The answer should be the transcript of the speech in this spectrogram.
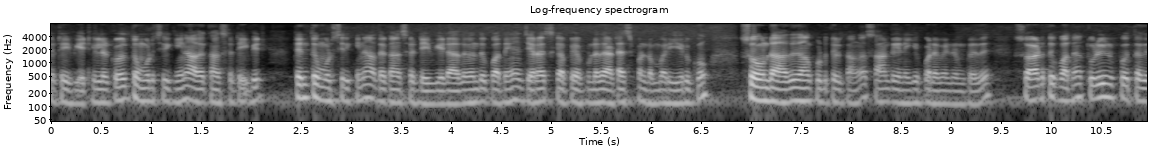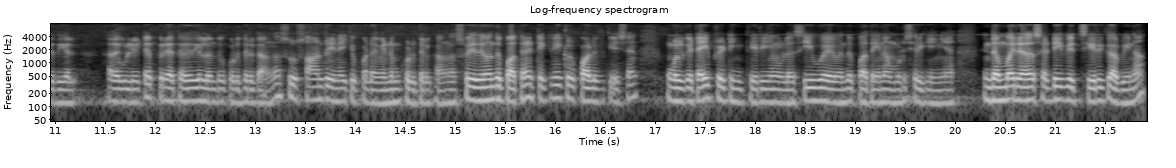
சர்டிஃபிகேட் இல்லை டுவெல்த்து முடிச்சிருக்கீங்கன்னா அதுக்கான சர்டிஃபிகேட் டென்த்து முடிச்சிருக்கீங்கன்னா அதுக்கான சர்டிஃபிகேட் அது வந்து பார்த்தீங்கன்னா ஜெராக்ஸ் காப்பி அப்படின்றத அட்டாச் பண்ணுற மாதிரி இருக்கும். ஸோ உண்டு அதுதான் கொடுத்துருக்காங்க. சான்று இணைக்கப்பட வேண்டும்ன்றது. ஸோ அடுத்து பார்த்தீங்கன்னா தொழில்நுட்ப தகுதிகள். அது உள்ளிட்ட பிற தகுதிகள் வந்து கொடுத்துருக்காங்க. ஸோ சான்று இணைக்கப்பட வேண்டும் கொடுத்துருக்காங்க. ஸோ இது வந்து பார்த்தீங்கன்னா டெக்னிக்கல் குவாலிஃபிகேஷன் உங்களுக்கு டைப் ரைட்டிங் தெரியும். இல்லை சிஓஏ வந்து பார்த்தீங்கன்னா முடிச்சிருக்கீங்க. இந்த மாதிரி ஏதாவது சர்டிஃபிகேட்ஸ் இருக்குது அப்படின்னா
